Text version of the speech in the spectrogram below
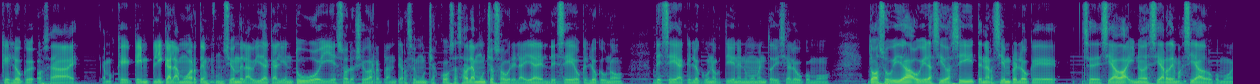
qué es lo que, o sea, digamos, qué, qué implica la muerte en función de la vida que alguien tuvo y eso lo lleva a replantearse muchas cosas. Habla mucho sobre la idea del deseo, qué es lo que uno desea, qué es lo que uno obtiene. En un momento dice algo como, toda su vida hubiera sido así, tener siempre lo que se deseaba y no desear demasiado, como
